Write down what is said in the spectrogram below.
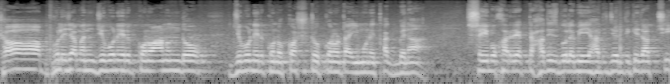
সব ভুলে যাবেন জীবনের কোনো আনন্দ, জীবনের কোনো কষ্ট কোনোটাই মনে থাকবে না। সেই বোখারের একটা হাদিস বলে আমি এই হাদিসের দিকে যাচ্ছি।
